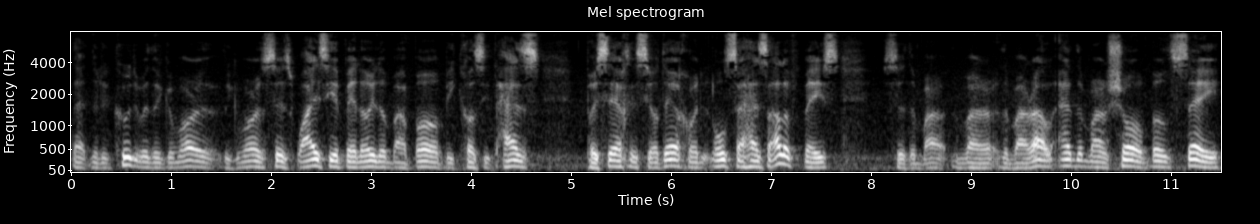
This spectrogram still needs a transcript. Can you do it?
that the Likud, the Gemara, the Gemara says, why is he a Ben Olam Abba? Because it has Posech is Yodecho, and it also has Aleph base. So the Bar, Bar, the Maharal and the Maharshal both say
